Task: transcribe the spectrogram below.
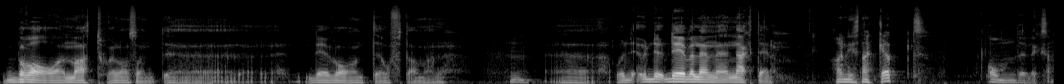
bra en match eller något sånt, det, det var inte ofta man... Mm. Uh, och, det, och det, är väl en nackdel. Har ni snackat om det liksom?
